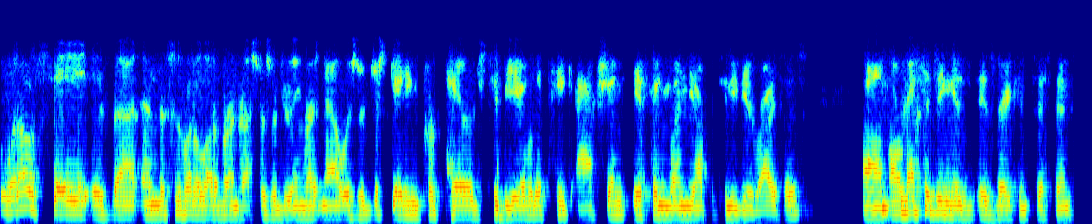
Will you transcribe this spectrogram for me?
what I'll say is that, and this is what a lot of our investors are doing right now, is they're just getting prepared to be able to take action if and when the opportunity arises. Um, our messaging is is very consistent.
